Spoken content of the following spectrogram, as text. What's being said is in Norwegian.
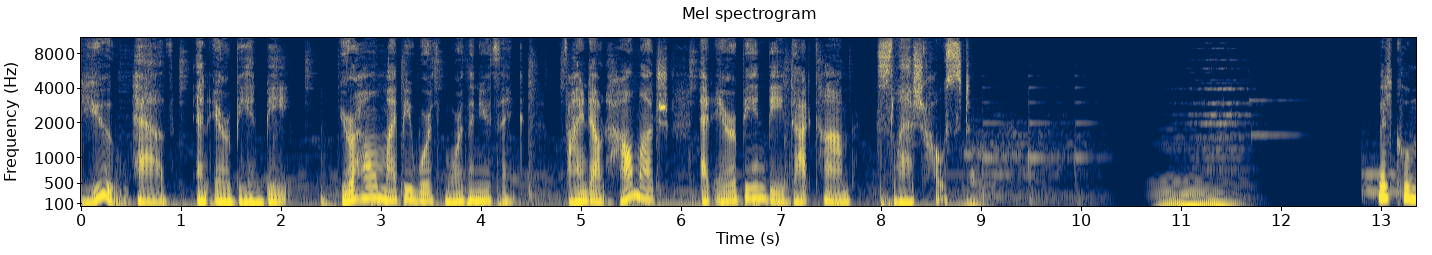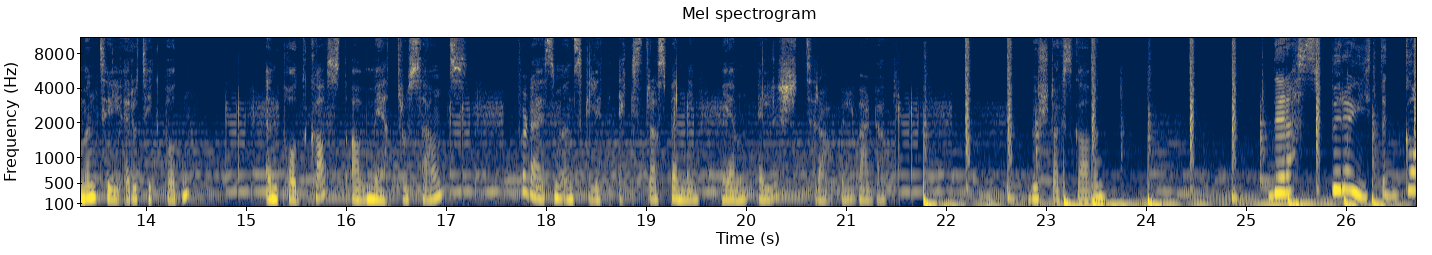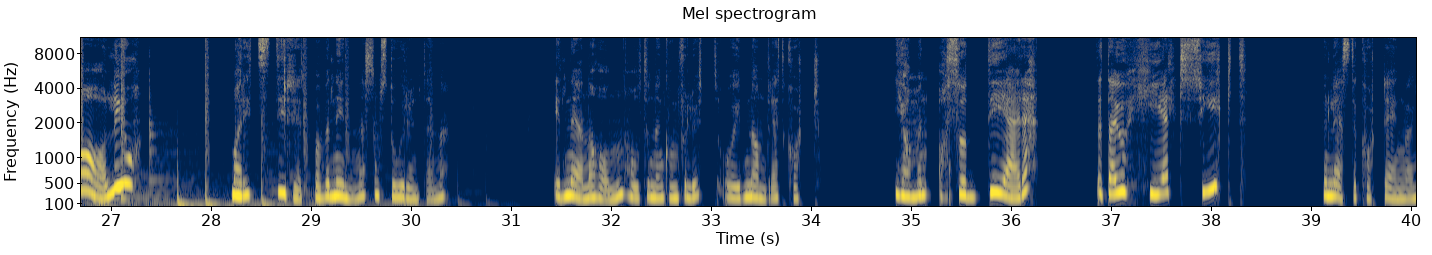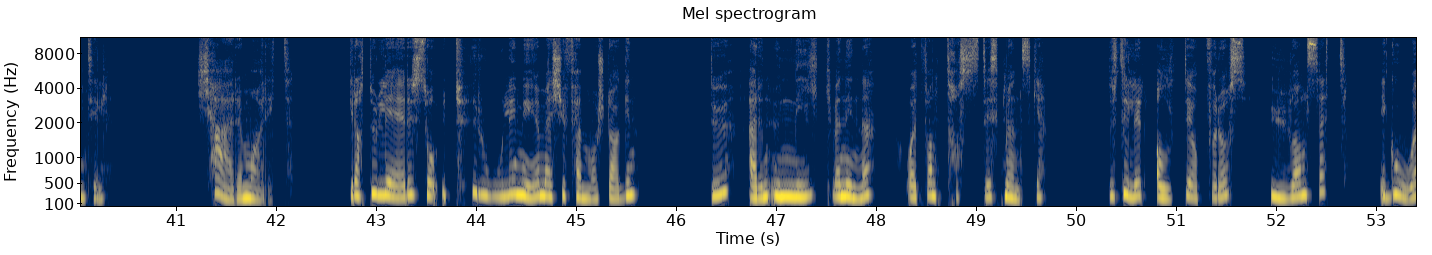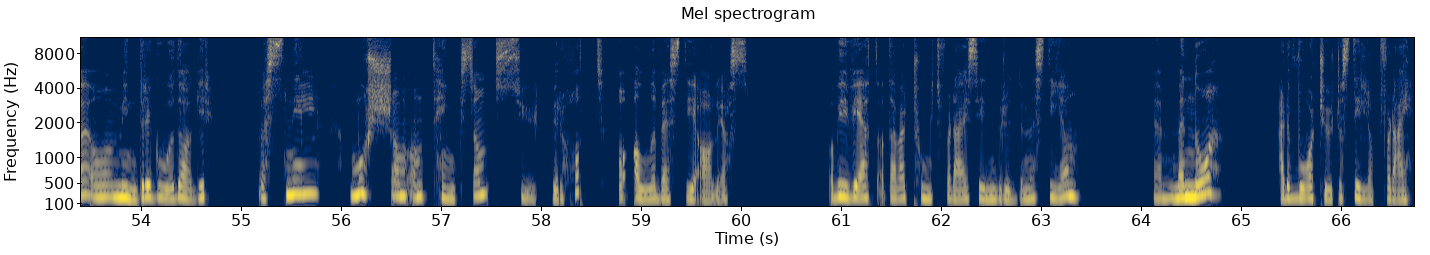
you have an Airbnb. Your home might be worth more than you think. Find out how much at airbnb.com/slash host. Velkommen til Erotikkpodden, en podkast av Metro Sounds for deg som ønsker litt ekstra spenning i en ellers travel hverdag. Bursdagsgaven. Dere er sprøyte gale, jo! Marit stirret på venninnene som sto rundt henne. I den ene hånden holdt hun en konvolutt og i den andre et kort. Ja, men altså, dere! Dette er jo helt sykt! Hun leste kortet en gang til. Kjære Marit. Gratulerer så utrolig mye med 25-årsdagen. Du er en unik venninne og et fantastisk menneske. Du stiller alltid opp for oss, uansett, i gode og mindre gode dager. Du er snill, morsom, omtenksom, superhot og aller best i alias. Og vi vet at det har vært tungt for deg siden bruddet med Stian, Eh, men nå er det vår tur til å stille opp for deg.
